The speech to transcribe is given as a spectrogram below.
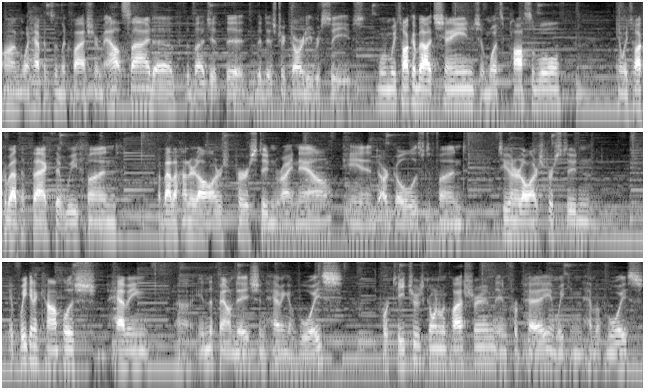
on what happens in the classroom outside of the budget that the district already receives. When we talk about change and what's possible, and we talk about the fact that we fund about $100 per student right now, and our goal is to fund $200 per student. If we can accomplish having uh, in the foundation, having a voice for teachers going to the classroom and for pay, and we can have a voice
